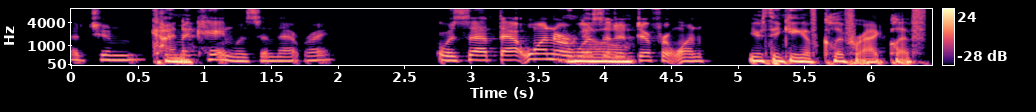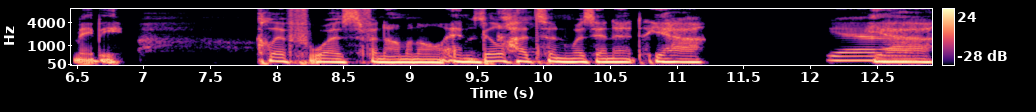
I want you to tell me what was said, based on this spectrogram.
uh, Jim, McCain was in that, right? Or was that that one or was no, it a different one? You're thinking of Cliff Radcliffe, maybe. Cliff was phenomenal and was Bill Cliff. Hudson was in it. Yeah. Yeah. Yeah.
